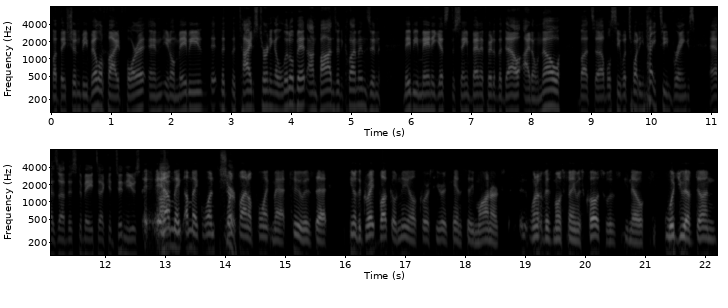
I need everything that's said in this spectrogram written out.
but they shouldn't be vilified for it. And you know, maybe the, the tide's turning a little bit on Bonds and Clemens, and maybe Manny gets the same benefit of the doubt. I don't know, but uh, we'll see what 2019 brings as uh, this debate uh, continues. And Uh, I'll make I'll make one sure. one final point, Matt. Too is that you know the great Buck O'Neil, of course, here at Kansas City Monarchs. One of his most famous quotes was, you know, would you have done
